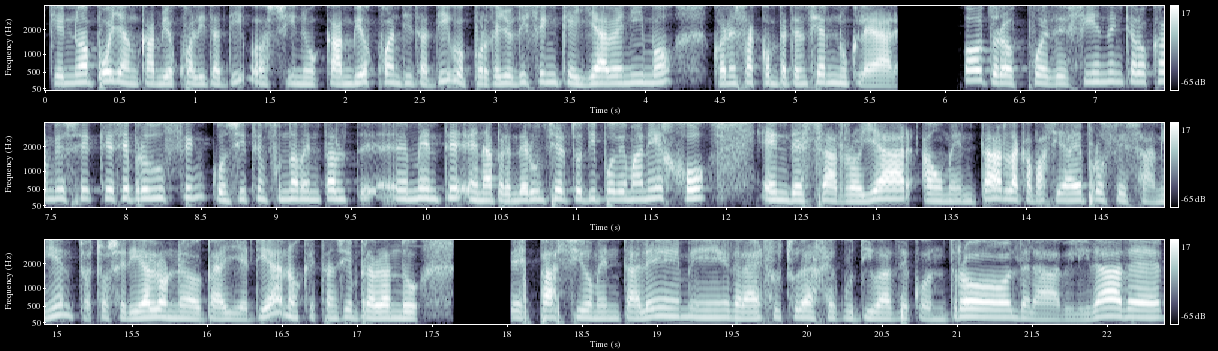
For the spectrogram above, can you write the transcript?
que no apoyan cambios cualitativos, sino cambios cuantitativos, porque ellos dicen que ya venimos con esas competencias nucleares. Otros pues defienden que los cambios que se producen consisten fundamentalmente en aprender un cierto tipo de manejo, en desarrollar, aumentar la capacidad de procesamiento. Estos serían los neopayetianos, que están siempre hablando del espacio mental M, de las estructuras ejecutivas de control, de las habilidades.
